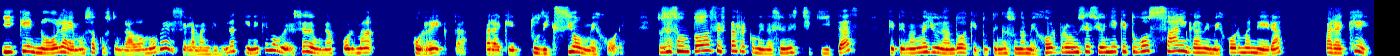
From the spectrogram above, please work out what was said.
y que no la hemos acostumbrado a moverse. La mandíbula tiene que moverse de una forma correcta para que tu dicción mejore. Entonces son todas estas recomendaciones chiquitas que te van ayudando a que tú tengas una mejor pronunciación y a que tu voz salga de mejor manera. ¿Para qué?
